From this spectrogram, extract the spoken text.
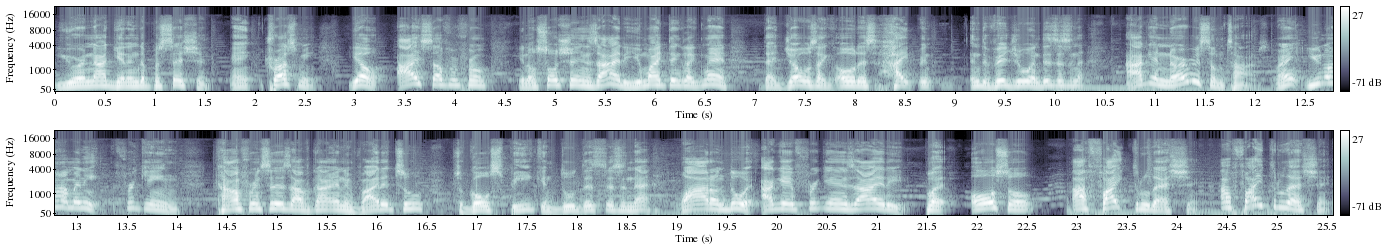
you're not getting the position. And trust me, yo, I suffer from, you know, social anxiety. You might think like, man, that Joe was like, oh, this hype individual and this, isn't. I get nervous sometimes, right? You know how many freaking conferences I've gotten invited to to go speak and do this, this, and that. Why I don't do it? I get freaking anxiety, but also I fight through that shit. I fight through that shit,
